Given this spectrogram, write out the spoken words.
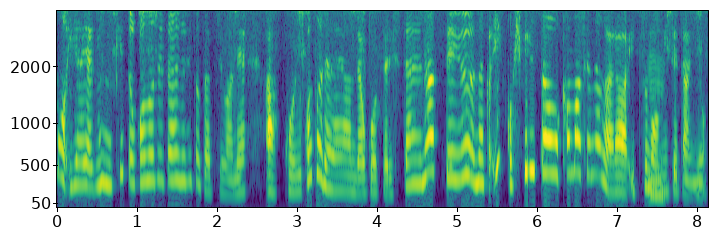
もいやいや、うん、きっとこの時代の人たちはねあこういうことで悩んで怒ったりしたいなっていうなんか一個フィルターをかませながらいつも見てたんよ。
